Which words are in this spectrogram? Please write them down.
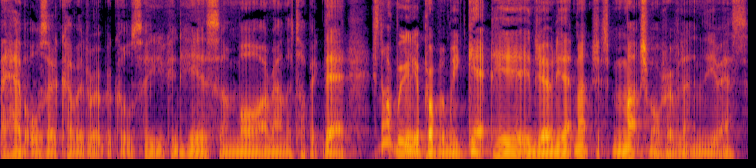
they have also covered robocalls, so you can hear some more around the topic there. It's not really a problem we get here in Germany that much. It's much more prevalent in the US.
